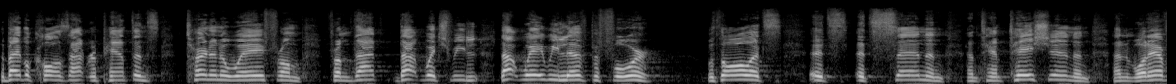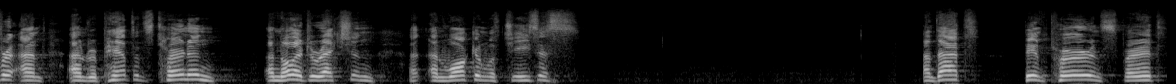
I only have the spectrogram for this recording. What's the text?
the Bible calls that repentance, turning away from, from that, that which we, that way we lived before with all its, its, its sin and, and temptation and, and whatever, and, and repentance, turning another direction and, and walking with Jesus. And that, being poor in spirit,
